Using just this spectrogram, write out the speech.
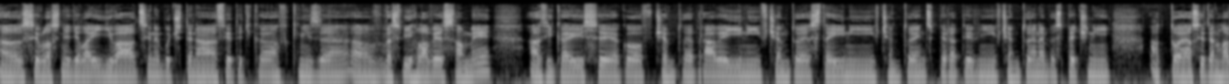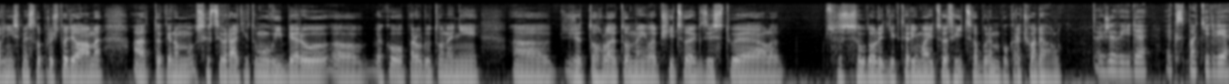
e, si vlastně dělají diváci nebo čtenáři teďka v knize e, ve své hlavě sami a říkají si, jako v čem to je právě jiný, v čem to je stejný, v čem to je inspirativní, v čem to je nebezpečný a to je asi ten hlavní smysl, proč to děláme. A tak jenom si chci vrátit k tomu výběru, e, jako opravdu to není, že tohle je to nejlepší, co existuje, ale jsou to lidi, kteří mají co říct a budeme pokračovat dál. Takže vyjde Expati 2.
